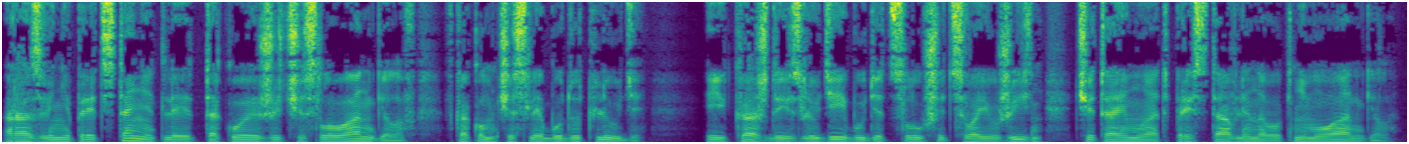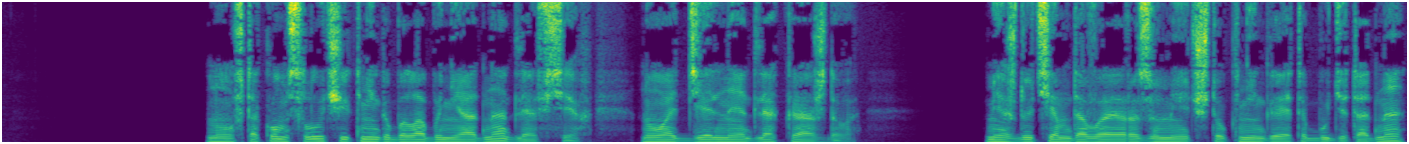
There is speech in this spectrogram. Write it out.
Разве не предстанет ли такое же число ангелов, в каком числе будут люди, и каждый из людей будет слушать свою жизнь, читаемую от представленного к нему ангела? Но в таком случае книга была бы не одна для всех, но отдельная для каждого — между тем, давая разуметь, что книга эта будет одна,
